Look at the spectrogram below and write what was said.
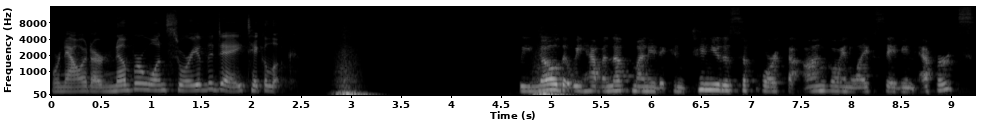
We're now at our number one story of the day. Take a look. We know that we have enough money to continue to support the ongoing life saving efforts.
